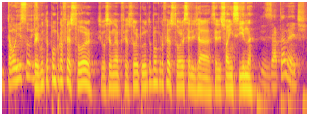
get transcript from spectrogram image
Então isso. Pergunta para um professor, se você não é professor, pergunta para um professor se ele já, se ele só ensina. Exatamente.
